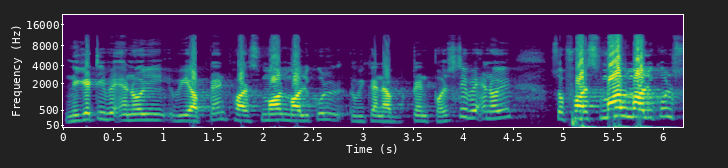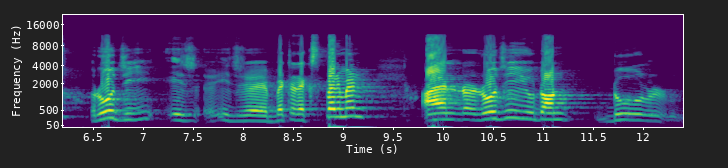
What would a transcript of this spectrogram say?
negative NOE we obtained. For small molecule we can obtain positive NOE. So, for small molecules ROESY is, is a better experiment. And ROESY you do not do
